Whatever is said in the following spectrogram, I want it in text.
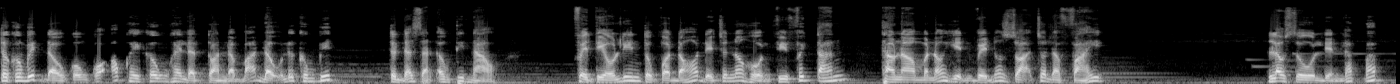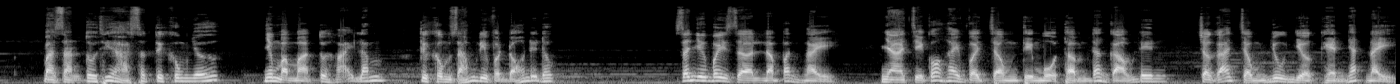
Tôi không biết đầu của ông có óc hay không Hay là toàn là bã đậu nữa không biết. Tôi đã dặn ông thế nào phải tiểu liên tục vào đó để cho nó hồn phi phách tán. Thảo nào mà nó hiện về nó dọa cho là phải Lao dù liền lắp bắp, Bà dặn tôi thế à sao tôi không nhớ? Nhưng mà mà tôi hãi lắm, Tôi không dám đi vào đó nữa đâu. Giá như bây giờ là ban ngày, Nhà chỉ có hai vợ chồng Thì mụ thầm đang gào lên Cho gã chồng nhu nhược hèn nhát này.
